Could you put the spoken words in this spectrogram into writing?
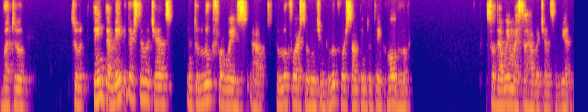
But to, to think that maybe there's still a chance and to look for ways out, to look for a solution, to look for something to take hold of so that we might still have a chance in the end.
